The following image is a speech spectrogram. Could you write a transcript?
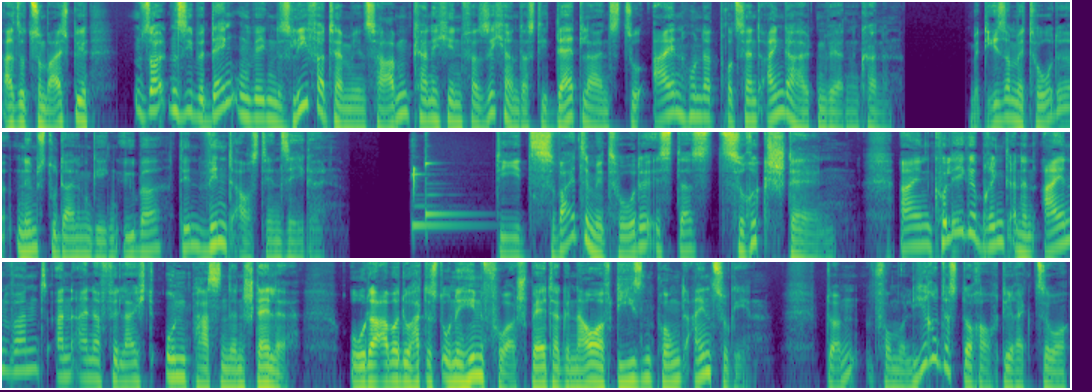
Also zum Beispiel, sollten Sie Bedenken wegen des Liefertermins haben, kann ich Ihnen versichern, dass die Deadlines zu 100 Prozent eingehalten werden können. Mit dieser Methode nimmst du deinem Gegenüber den Wind aus den Segeln. Die zweite Methode ist das Zurückstellen. Ein Kollege bringt einen Einwand an einer vielleicht unpassenden Stelle. Oder aber du hattest ohnehin vor, später genau auf diesen Punkt einzugehen. Dann formuliere das doch auch direkt so.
